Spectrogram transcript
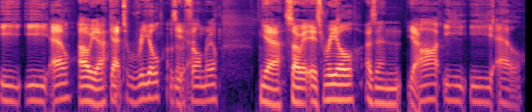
E E L. Oh, yeah. Get Reel, as in a film reel. Yeah. So it is reel, as in, yeah. R E E L.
